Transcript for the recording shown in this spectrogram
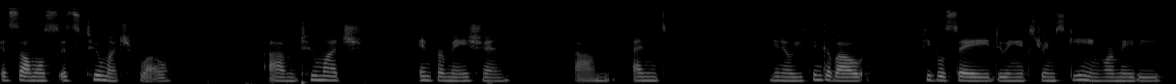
it's almost it's too much flow, um, too much information, um, and you know you think about people say doing extreme skiing or maybe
